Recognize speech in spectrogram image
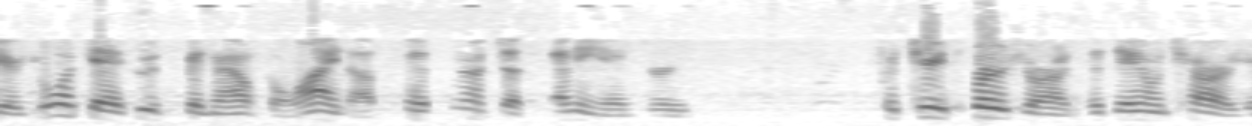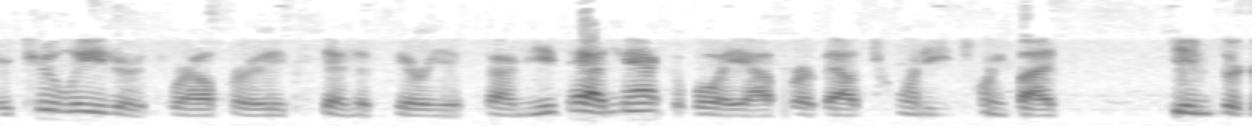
year, you look at who's been out the lineup. It's not just any injuries. Patrice Bergeron, Zdeno Chara, your two leaders were out for an extended period of time. You've had McAvoy out for about 20, 25 games or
